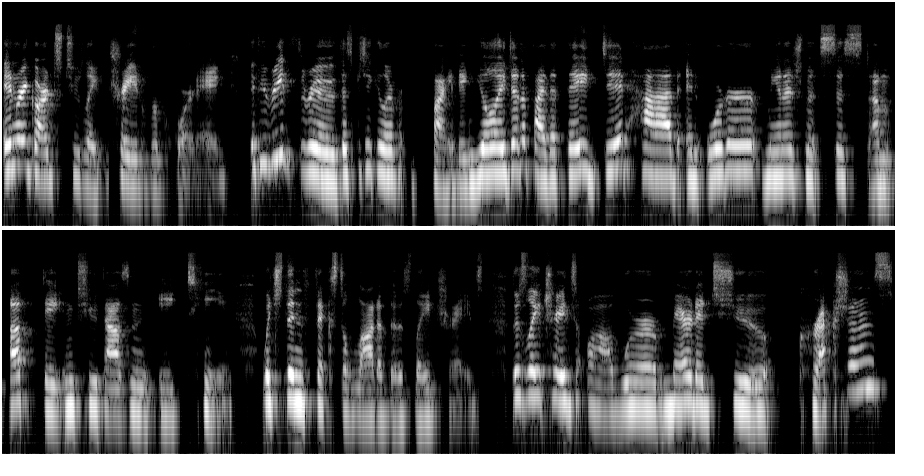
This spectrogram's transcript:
in regards to late trade reporting. If you read through this particular finding, you'll identify that they did have an order management system update in 2018, which then fixed a lot of those late trades. Those late trades uh, were merited to corrections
